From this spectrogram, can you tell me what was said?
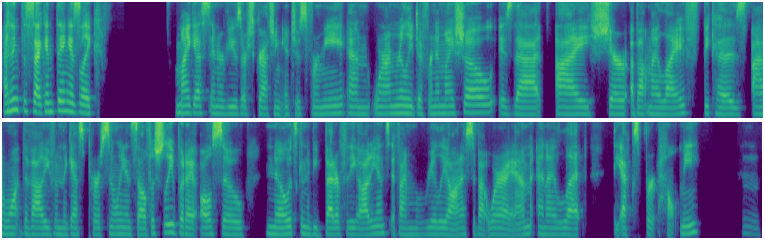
I think the second thing is like my guest interviews are scratching itches for me. And where I'm really different in my show is that I share about my life because I want the value from the guest personally and selfishly, but I also know it's going to be better for the audience if I'm really honest about where I am and I let the expert help me. Mm.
